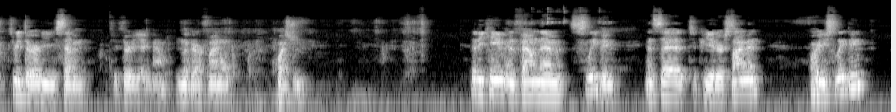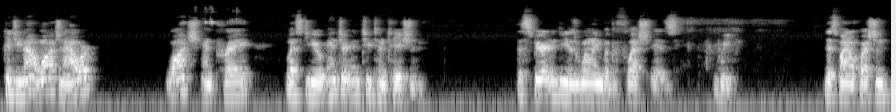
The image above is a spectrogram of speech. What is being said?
Let's read 37 through 38 now, and look at our final question. Then he came and found them sleeping, and said to Peter, Simon, are you sleeping? Could you not watch an hour? Watch and pray, lest you enter into temptation. The spirit indeed is willing, but the flesh is weak. This final question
